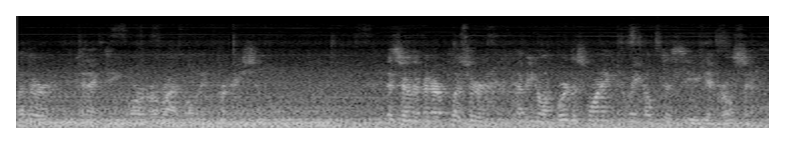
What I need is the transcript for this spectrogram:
other connecting or arrival information. It's certainly been our pleasure having you on board this morning, and we hope to see you again real soon.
